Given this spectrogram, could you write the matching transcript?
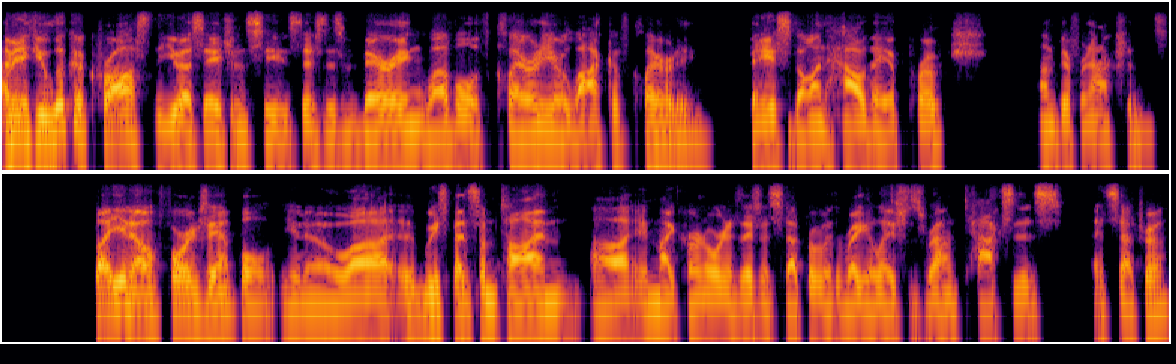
I mean, if you look across the US agencies, there's this varying level of clarity or lack of clarity based on how they approach um, different actions. But, you know, for example, you know, uh, we spent some time uh, in my current organization, cetera, with regulations around taxes, et cetera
